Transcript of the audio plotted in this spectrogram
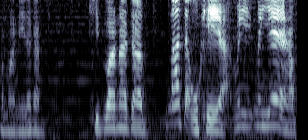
ประมาณนี้แล้วกัน คิดว่าน่าจะน่าจะโอเคอะไม่ไม่แย่ครับ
